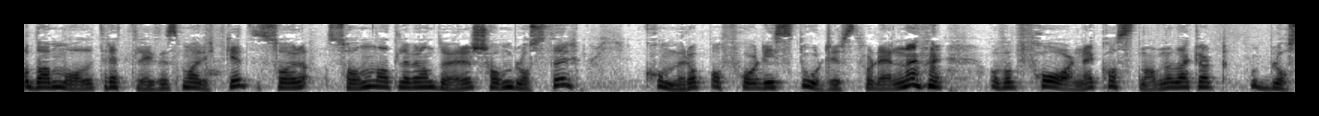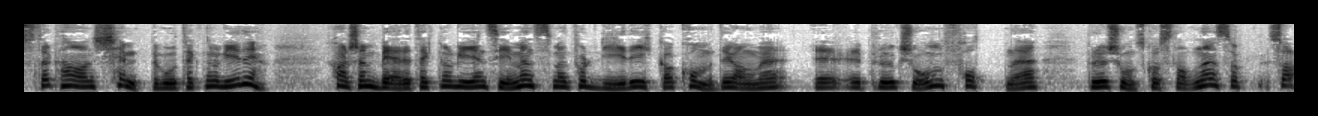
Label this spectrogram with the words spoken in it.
Og Da må det tilrettelegges marked sånn at leverandører som Blåster kommer opp og får de stordriftsfordelene og får ned kostnadene. Det er klart, Blåster kan ha en kjempegod teknologi. de. Kanskje en bedre teknologi enn Siemens, men fordi de ikke har kommet i gang med eh, produksjonen, fått ned produksjonskostnadene, så, så,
